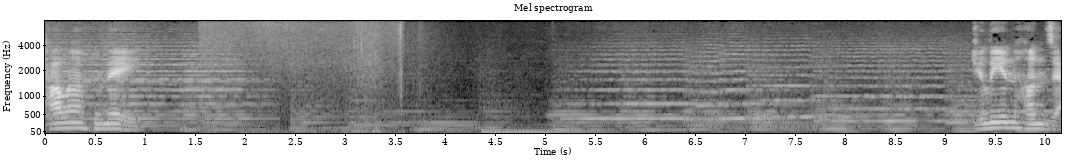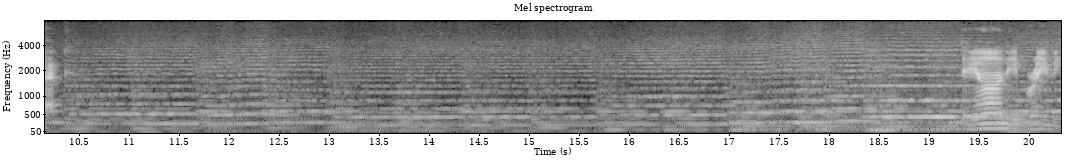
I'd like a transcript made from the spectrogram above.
Tala Humaid. Jillian Hunzak. Ibrahimi.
